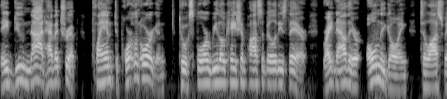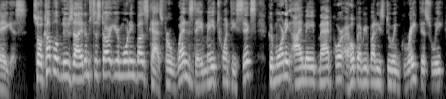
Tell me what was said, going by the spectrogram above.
they do not have a trip planned to Portland, Oregon to explore relocation possibilities there. Right now, they are only going to Las Vegas. So, a couple of news items to start your morning buzzcast for Wednesday, May 26th. Good morning. I'm Abe Madkour. I hope everybody's doing great this week.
